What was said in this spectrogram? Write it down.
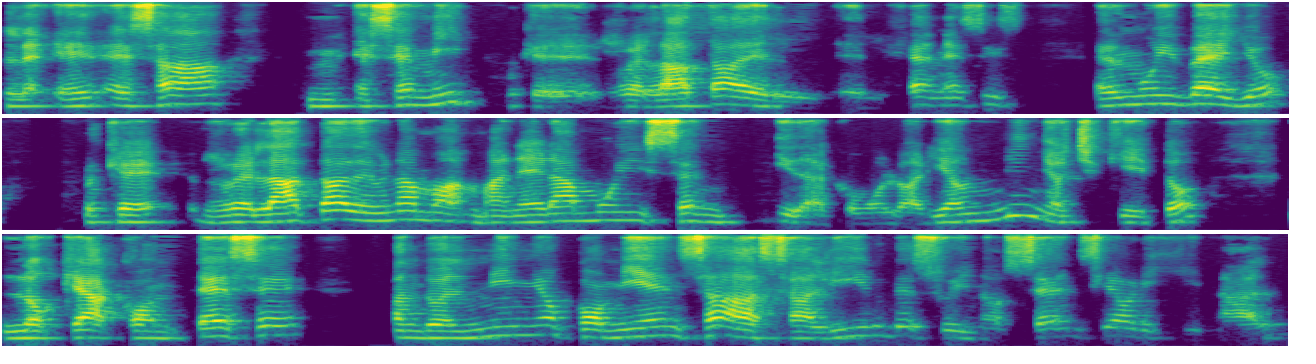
E, esa, ese mito que relata el, el Génesis es muy bello porque relata de una manera muy sentida, como lo haría un niño chiquito, lo que acontece cuando el niño comienza a salir de su inocencia original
